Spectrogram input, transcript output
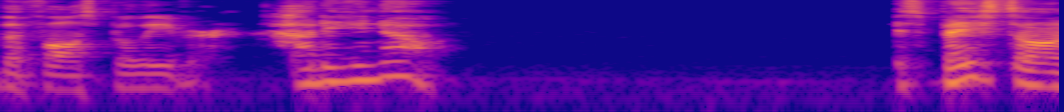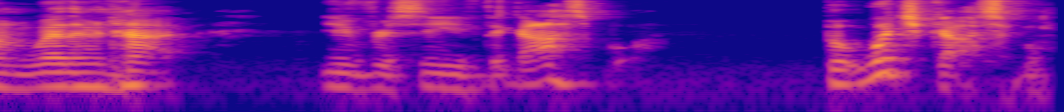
the false believer? How do you know? It's based on whether or not you've received the gospel. But which gospel?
